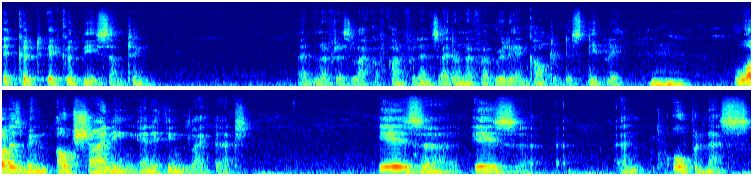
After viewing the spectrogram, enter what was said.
it could it could be something. I don't know if there's lack of confidence. I don't know if I've really encountered this deeply. hmm What has been outshining anything like that is uh, is uh, an openness.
